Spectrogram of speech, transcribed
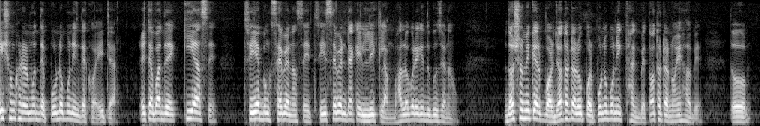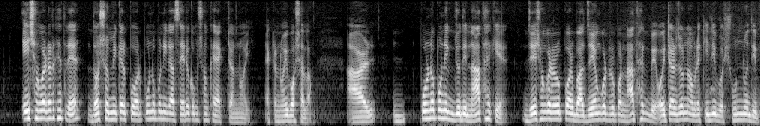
এই সংখ্যাটার মধ্যে পূর্ণপণিক দেখো এটা এটা বাদে কি আছে? থ্রি এবং সেভেন আছে। এই থ্রি সেভেনটাকে লিখলাম। ভালো করে কিন্তু বুঝে নাও। দশমিকের পর যতটার উপর পূর্ণপণিক থাকবে ততটা নয় হবে। তো এই সংখ্যাটার ক্ষেত্রে দশমিকের পর পূর্ণপণিক আছে এরকম সংখ্যা একটা নয় একটা নয় বসালাম। আর পূর্ণপণিক যদি না থাকে, যে সংখ্যাটার উপর বা যে অঙ্কটার উপর না থাকবে, ওইটার জন্য আমরা কি দিব? শূন্য দিব।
